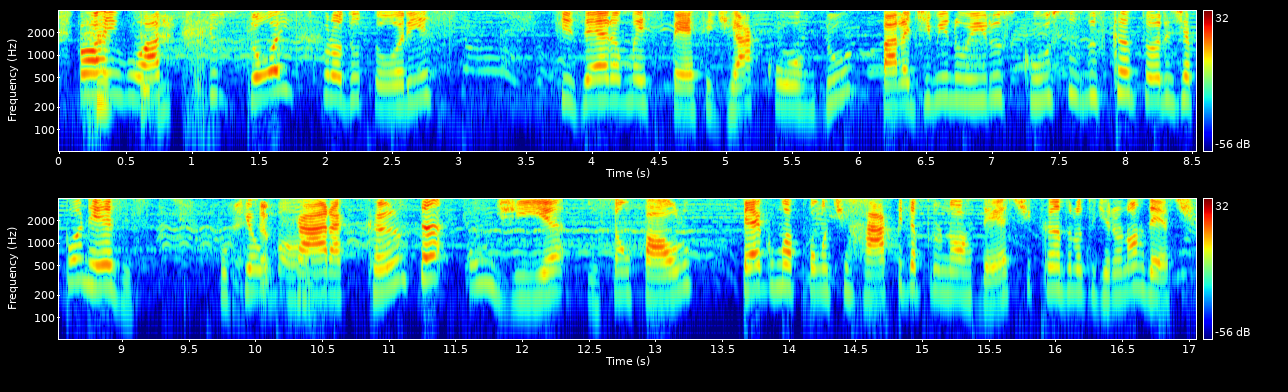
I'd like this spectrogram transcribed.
correm boatos que os dois produtores fizeram uma espécie de acordo para diminuir os custos dos cantores japoneses. Porque é o bom. cara canta um dia em São Paulo, pega uma ponte rápida pro Nordeste e canta no outro dia no Nordeste.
